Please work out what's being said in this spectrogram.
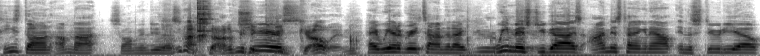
He's done. I'm not. So I'm going to do this. I'm not done. I'm going to Cheers. keep going. Hey, we had a great time tonight. We missed you guys. I missed hanging out in the studio.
